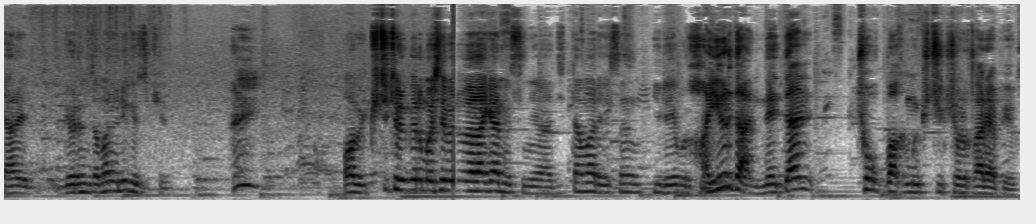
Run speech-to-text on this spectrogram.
Yani göründüğün zaman öyle gözüküyor. Abi küçük çocukların başına böyle olaylar gelmesin ya. Cidden var ya insanın yüreği buruk. Hayır da neden çok bakımı küçük çocuklar yapıyor?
